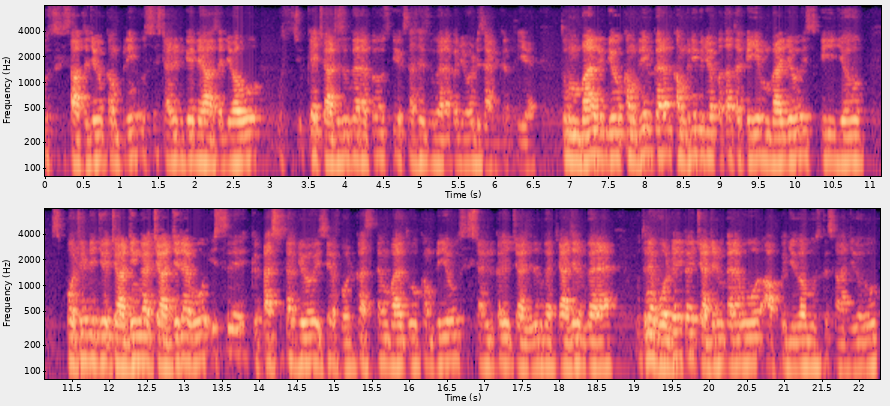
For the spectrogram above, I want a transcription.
उस हिसाब से जो कंपनी, उस स्टैंडर्ड के लिहाज से जो है वो उसके चार्जेस वगैरह पे, उसकी एक्सरसाइज वगैरह का जो है डिज़ाइन करती है। तो मोबाइल जो कंपनी कंपनी को जो पता था कि ये मोबाइल जो, इसकी जो सपोर्टेड जो चार्जिंग का चार्जर है, वो इस कैपेसिटी तक जो इसे अफोर्ड कर सकता है मोबाइल। तो वो कंपनी जो उस स्टैंडर्ड का जो चार्जर वगैरह चार्जर वगैरह है, उतने वोल्टेज का चार्जर वगैरह वो आपको जो है उसके साथ जो है वो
